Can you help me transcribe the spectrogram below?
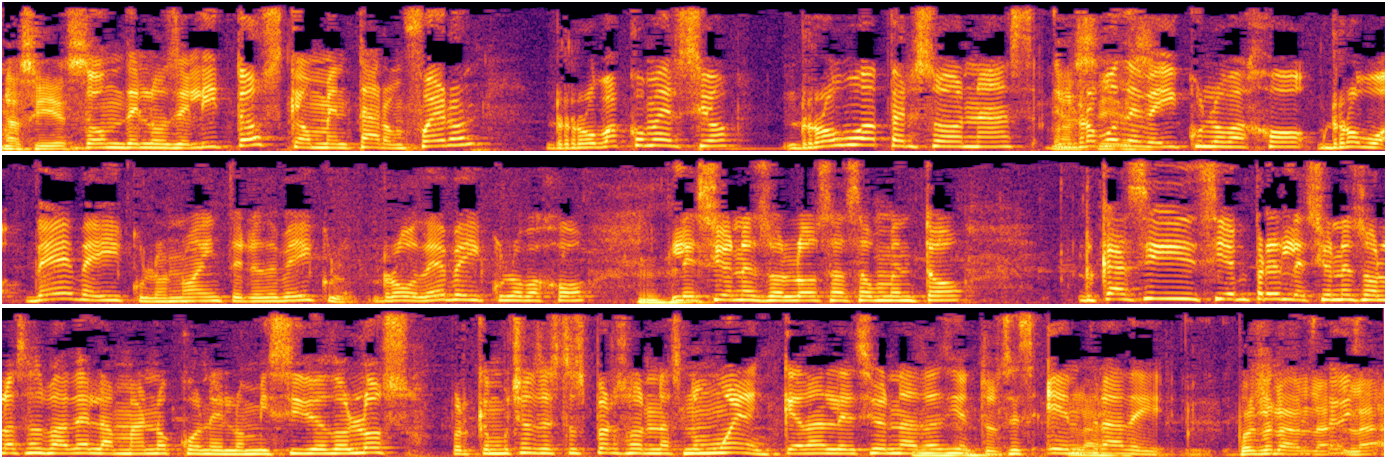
Así es. Donde los delitos que aumentaron fueron robo a comercio, robo a personas, el Así robo de vehículo bajó, robo de vehículo, no a interior de vehículo, robo de vehículo bajó, lesiones dolosas aumentó. Casi siempre lesiones dolosas va de la mano con el homicidio doloso, porque muchas de estas personas no mueren, quedan lesionadas y entonces entra Claro. de... De la-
